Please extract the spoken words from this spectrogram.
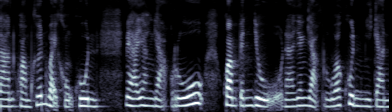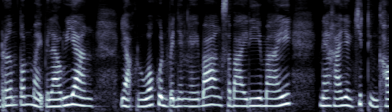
การณ์ความเคลื่อนไหวของคุณนะคะยังอยากรู้ความเป็นอยู่นะยังอยากรู้ว่าคุณมีการเริ่มต้นใหม่ไปแล้วหรือยัง อยากรู้ว่าคุณเป็นยังไงบ้างสบายดีไหมนะคะยังคิดถึงเขา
